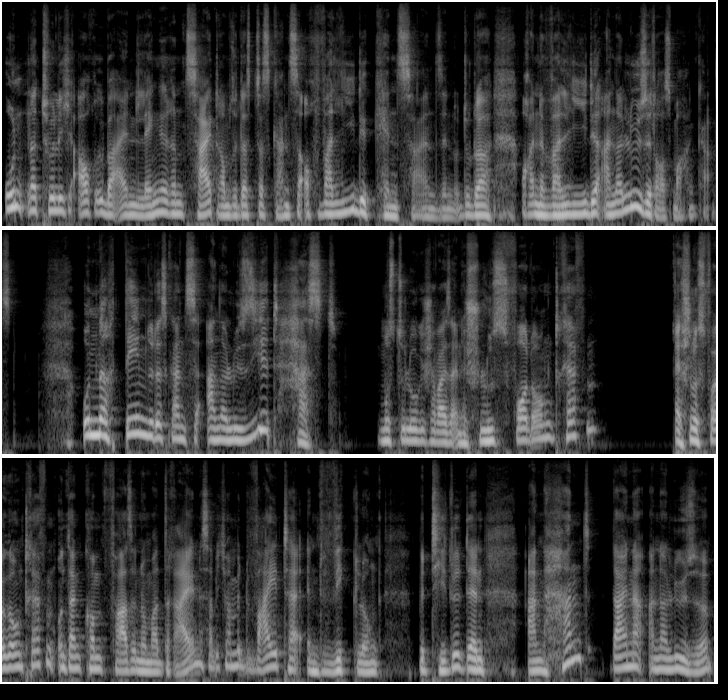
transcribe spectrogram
und natürlich auch über einen längeren Zeitraum, sodass das Ganze auch valide Kennzahlen sind und du da auch eine valide Analyse daraus machen kannst. Und nachdem du das Ganze analysiert hast, musst du logischerweise eine Schlussforderung treffen, äh, Schlussfolgerung treffen und dann kommt Phase Nummer drei, das habe ich mal mit Weiterentwicklung betitelt, denn anhand deiner Analyse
